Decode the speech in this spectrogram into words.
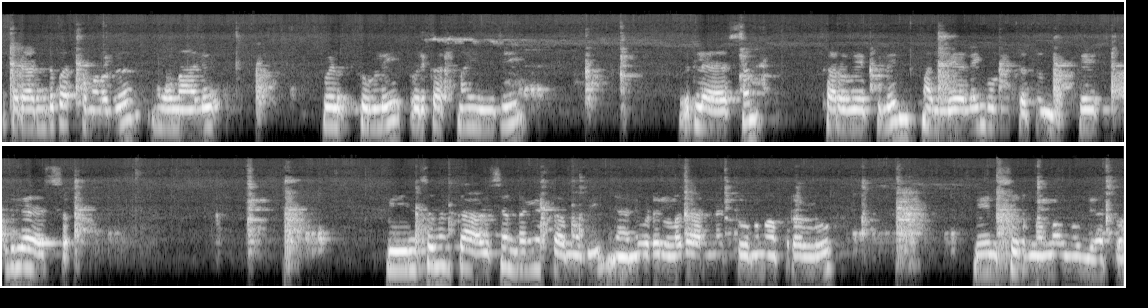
അപ്പൊ രണ്ട് പച്ചമുളക് മൂന്നാൽ വെളുത്തുള്ളി ഒരു കഷ്ണം ഇഞ്ചി ഒരു ലേശം കറിവേപ്പിലയും മല്ലിയിലയും കൂടി ഇട്ടിട്ടുണ്ട്. ഒരു ലേശം. ബീൻസ് നിങ്ങൾക്ക് ആവശ്യം ഉണ്ടെങ്കിൽ ഇട്ടാൽ മതി. ഞാനിവിടെ ഉള്ള കാരണം ഇട്ടുമെന്ന് മാത്രമേ ഉള്ളൂ. ബീൻസ് ഇടണമെന്നൊന്നുമില്ല കേട്ടോ.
